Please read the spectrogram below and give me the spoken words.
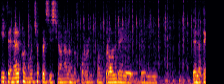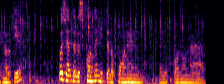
y tener con mucha precisión a lo mejor el control de, la tecnología, pues ya te lo esconden y te lo ponen eh, con, una,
